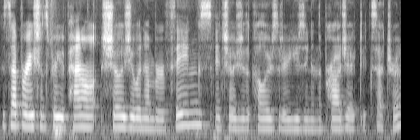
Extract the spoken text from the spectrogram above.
The separations preview panel shows you a number of things. It shows you the colors that are using in the project, etc.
